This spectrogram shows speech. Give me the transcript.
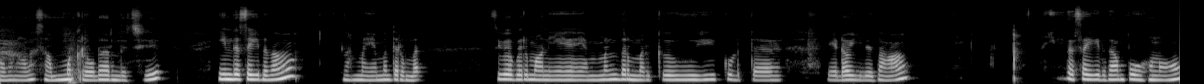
அதனால் செம்ம க்ரௌடாக இருந்துச்சு. இந்த சைடு தான் நம்ம யமதர்மர் சிவபெருமான் யமதர்மருக்கு உயிர் கொடுத்த இடம் இது தான் இந்த சைடு தான் போகணும்.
